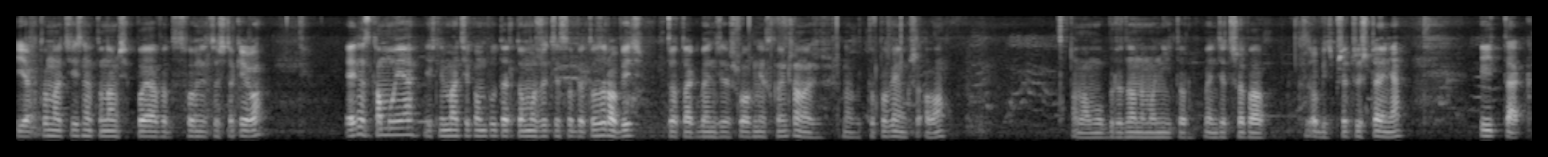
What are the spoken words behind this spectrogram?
I jak to nacisnę, to nam się pojawia dosłownie coś takiego. Ja nie skamuję, jeśli macie komputer, to możecie sobie to zrobić. To tak będzie szło w nieskończoność, nawet to powiększę. O, a mam ubrudzony monitor, będzie trzeba zrobić przeczyszczenie. I tak,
